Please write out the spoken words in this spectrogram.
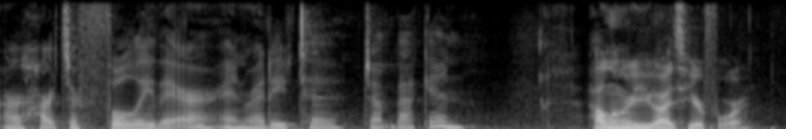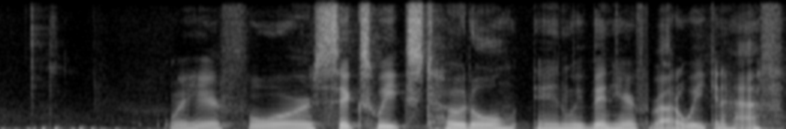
our hearts are fully there and ready to jump back in how long are you guys here for we're here for six weeks total and we've been here for about a week and a half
